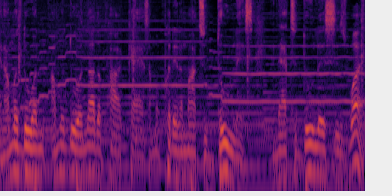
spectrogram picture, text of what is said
and I'm gonna do an, I'm gonna do another podcast. I'm gonna put it in my to-do list, and that to-do list is what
